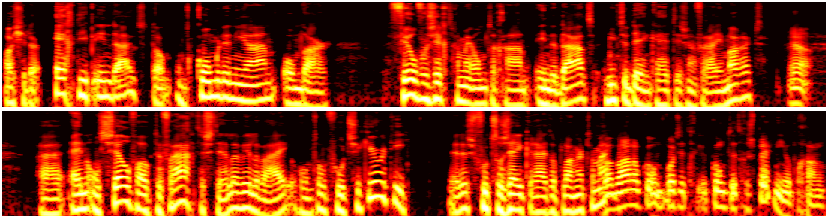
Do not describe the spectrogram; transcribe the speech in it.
als je er echt diep in duikt, dan ontkom je er niet aan om daar veel voorzichtiger mee om te gaan. Inderdaad, niet te denken het is een vrije markt. ja. Uh, en onszelf ook de vraag te stellen, willen wij rondom food security. Dus voedselzekerheid op lange termijn. Maar waarom komt, wordt dit, komt dit gesprek niet op gang?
